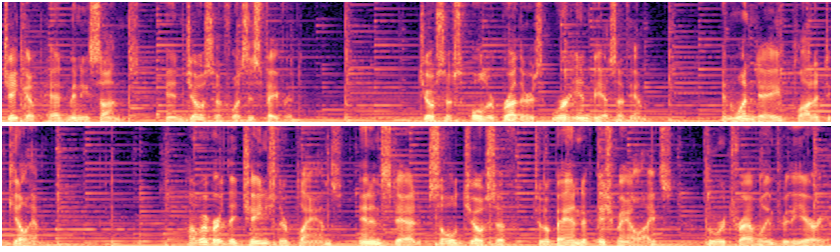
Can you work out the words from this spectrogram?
Jacob had many sons, and Joseph was his favorite. Joseph's older brothers were envious of him, and one day plotted to kill him. However, they changed their plans and instead sold Joseph to a band of Ishmaelites who were traveling through the area.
